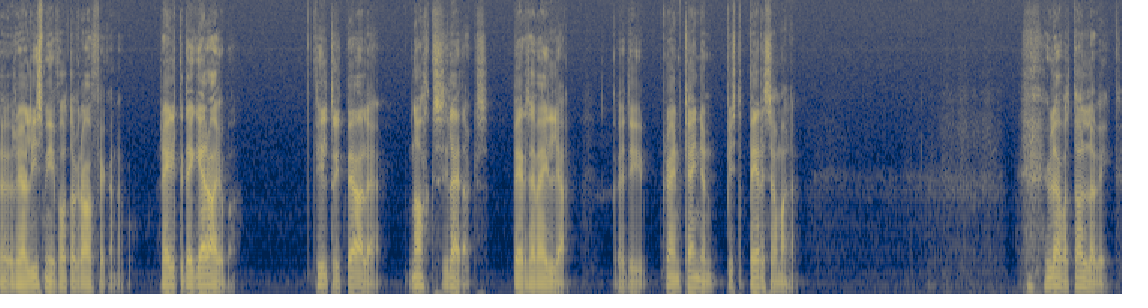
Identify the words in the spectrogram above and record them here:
realismi fotograafiaga nagu, Reilika tegi ära juba. filtrid peale, nahk siledaks, perse välja, kuradi Grand Canyon pistab perse omale. ülevalt alla kõik.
